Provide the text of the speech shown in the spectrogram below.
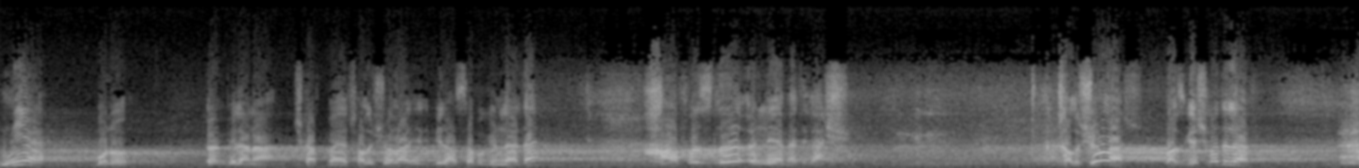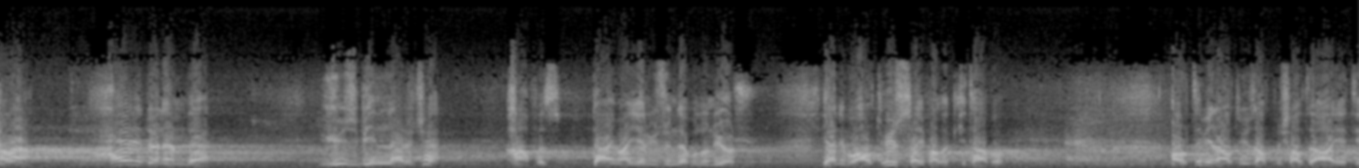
Niye bunu ön plana çıkartmaya çalışıyorlar bilhassa bugünlerde? Hafızlığı önleyemediler. Çalışıyorlar, vazgeçmediler. Ama her dönemde yüz binlerce hafız daima yeryüzünde bulunuyor. Yani bu 600 sayfalık kitabı 6666 ayeti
